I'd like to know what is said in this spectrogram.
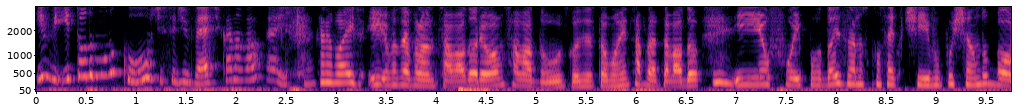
E, e todo mundo curte, se diverte. Carnaval é isso, né? Carnaval é isso. E você falando de Salvador, eu amo Salvador. Inclusive, estou morrendo de saudade de Salvador. e eu fui por dois anos consecutivos puxando o bloco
